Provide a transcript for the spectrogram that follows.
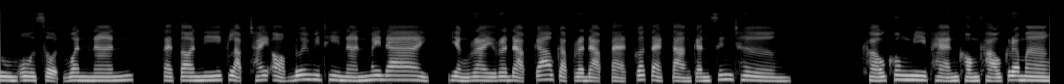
นุมโอสถวันนั้นแต่ตอนนี้กลับใช้ออกด้วยวิธีนั้นไม่ได้ อย่างไรระดับ 9 กับระดับ 8 ก็แตกต่างกันสิ้นเชิง เขาคงมีแผนของเขากระมัง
